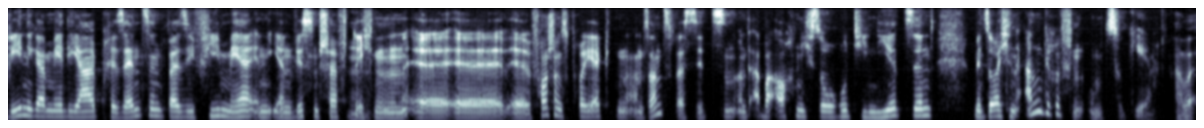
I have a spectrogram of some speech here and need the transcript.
weniger medial präsent sind, weil sie viel mehr in ihren wissenschaftlichen mhm. äh, äh, äh, Forschungsprojekten und sonst was sitzen und aber auch nicht so routiniert sind, mit solchen Angriffen umzugehen. Aber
